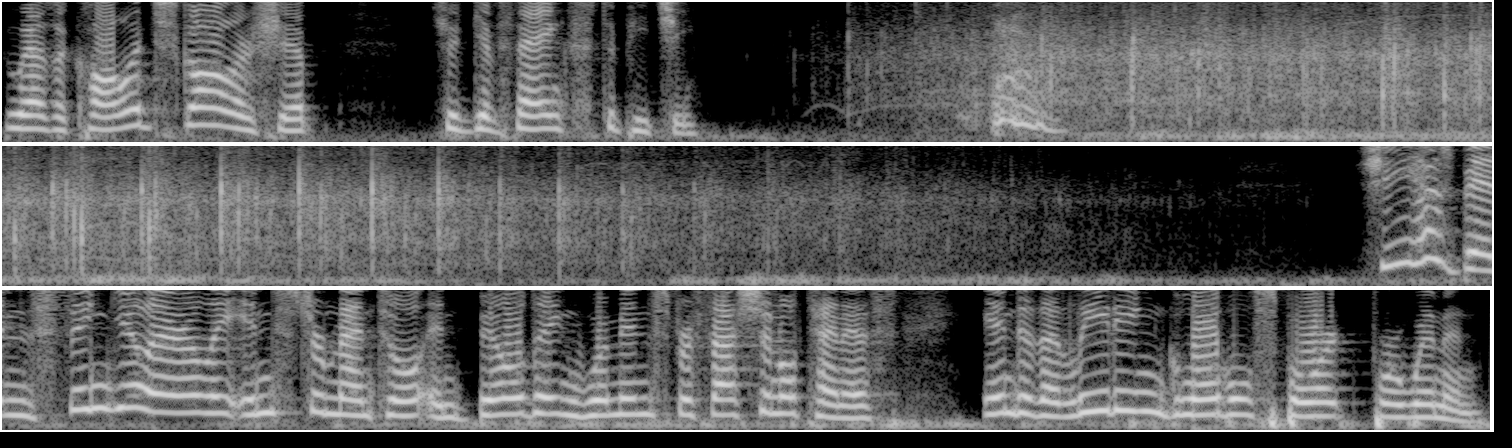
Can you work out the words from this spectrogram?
who has a college scholarship should give thanks to Peachy. She has been singularly instrumental in building women's professional tennis into the leading global sport for women.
